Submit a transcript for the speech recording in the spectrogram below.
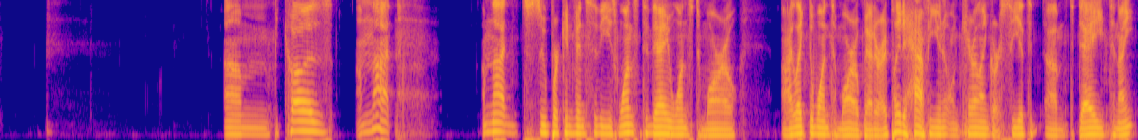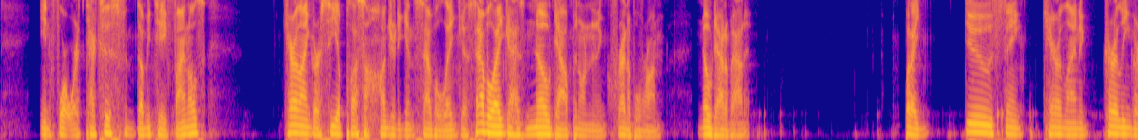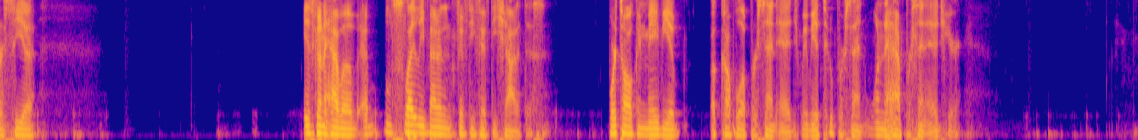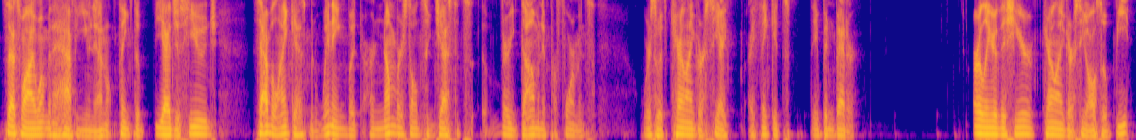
Um, because I'm not I'm not super convinced of these. One's today, one's tomorrow. I like the one tomorrow better. I played a half a unit on Caroline Garcia to, um, today, tonight in Fort Worth, Texas for the WTA Finals. Caroline Garcia plus 100 against Sabalenka. Sabalenka has no doubt been on an incredible run. No doubt about it. But I do think Carolina Caroline Garcia is going to have a, a, slightly better than 50-50 shot at this. We're talking maybe a, a couple of percent edge, maybe a 2%, 1.5% edge here. So that's why I went with a half a unit. I don't think the, the edge is huge. Sabalenka has been winning, but her numbers don't suggest it's a very dominant performance. Whereas with Caroline Garcia, I I think it's they've been better. Earlier this year, Caroline Garcia also beat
